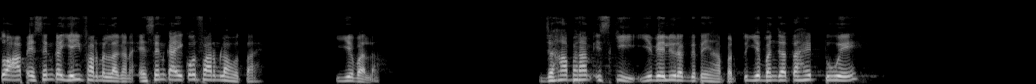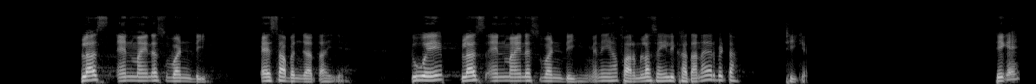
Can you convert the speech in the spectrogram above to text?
तो आप एस एन का यही फार्मूला लगाना। एस एन का एक और फार्मूला होता है। ये वाला। जहाँ पर हम इसकी ये वैल्यू रख देते हैं यहाँ पर तो ये बन जाता है two a plus n minus one d ऐसा बन जाता है ये। Two a plus n minus one d मैंने यहाँ फार्मूला सही लिखा था ना यार बेटा? ठीक है। ठीक है?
